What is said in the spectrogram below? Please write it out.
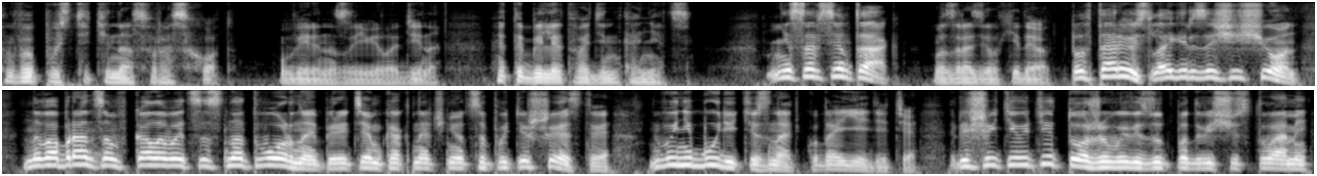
Выпустите нас в расход, уверенно заявила Дина. Это билет в один конец. Не совсем так. — возразил Хидео. «Повторюсь, лагерь защищен. Новобранцам вкалывается снотворное перед тем, как начнется путешествие. Вы не будете знать, куда едете. Решите уйти, тоже вывезут под веществами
